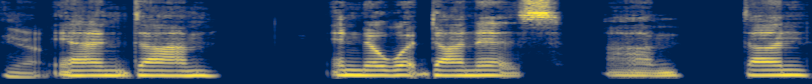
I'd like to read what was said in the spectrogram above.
Yeah. And, um, and know what done is. Um, done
